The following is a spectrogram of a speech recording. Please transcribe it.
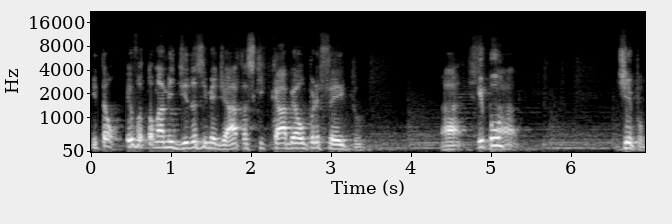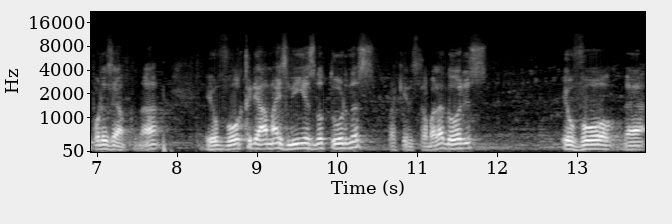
Então, eu vou tomar medidas imediatas que cabem ao prefeito. Tá? Tipo? Tá? Tipo, por exemplo, né? eu vou criar mais linhas noturnas para aqueles trabalhadores, eu vou né,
